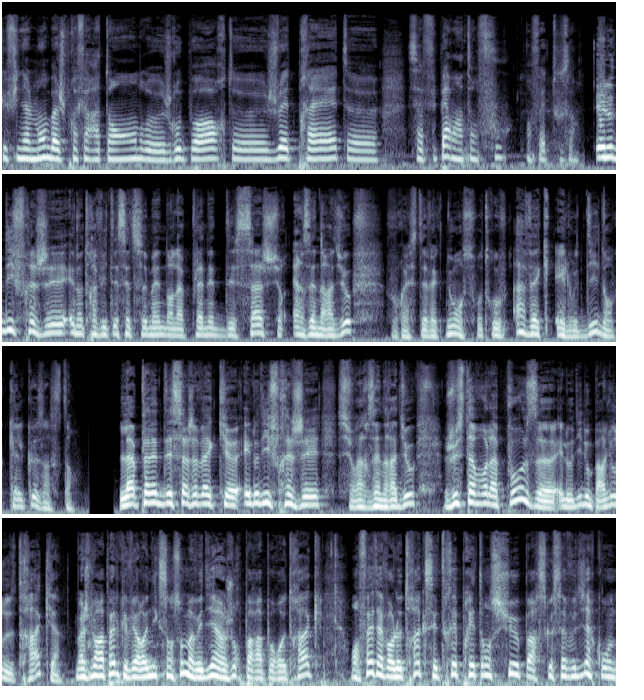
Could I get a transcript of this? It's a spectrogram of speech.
que finalement bah, je préfère attendre, euh, je reporte, euh, je veux être prête, euh, ça fait perdre un temps fou en fait tout ça. Elodie Frégé est notre invitée cette semaine dans la planète des sages sur RZN Radio. Vous restez avec nous, on se retrouve avec Elodie dans quelques instants. La planète des sages avec Elodie Frégé sur RZN Radio. Juste avant la pause, Elodie, nous parlions de track. Moi, je me rappelle que Véronique Sanson m'avait dit un jour par rapport au track, en fait, avoir le track, c'est très prétentieux parce que ça veut dire qu'on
